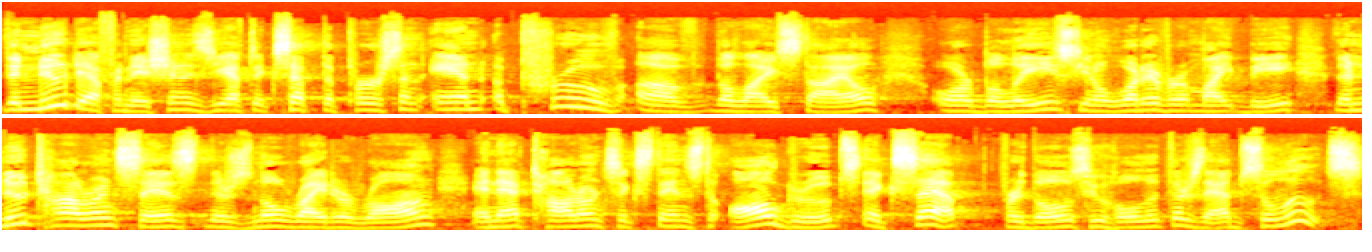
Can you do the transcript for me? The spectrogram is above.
The new definition is you have to accept the person and approve of the lifestyle or beliefs, you know, whatever it might be. The new tolerance says there's no right or wrong, and that tolerance extends to all groups except for those who hold that there's absolutes.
